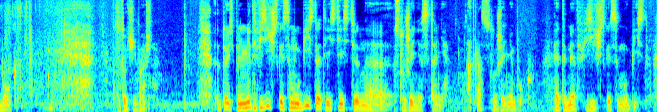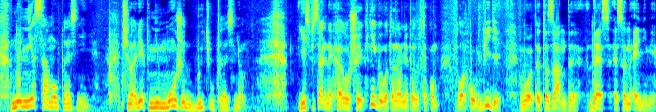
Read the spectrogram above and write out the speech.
Бога. Это очень важно. То есть метафизическое самоубийство – это, естественно, служение сатане, отказ от служения Богу. Это метафизическое самоубийство. Но не самоупразднение. Человек не может быть упразднен. Есть специальная хорошая книга, вот она у меня правда, в таком плохом виде, вот, это Занде, Death as an Enemy,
